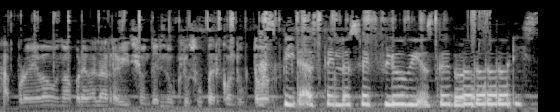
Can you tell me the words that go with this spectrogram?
¿aprueba o no aprueba la revisión del núcleo superconductor? Aspiraste los efluvios de Doris.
